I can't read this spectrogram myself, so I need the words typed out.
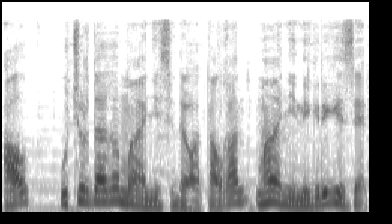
ал учурдагы мааниси деп аталган маанини киргизет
